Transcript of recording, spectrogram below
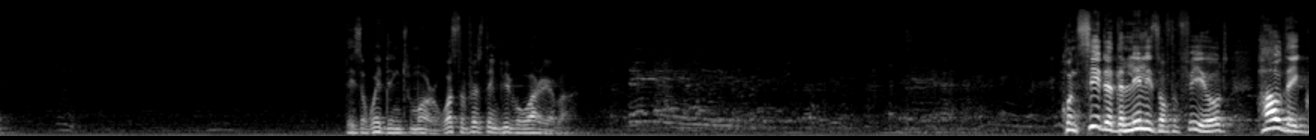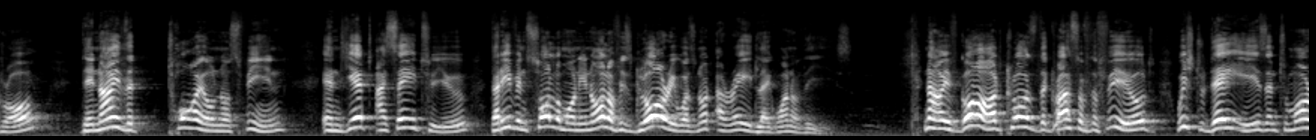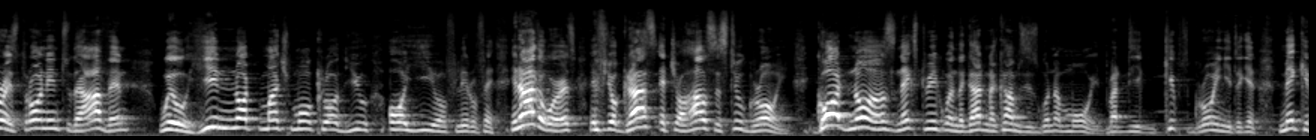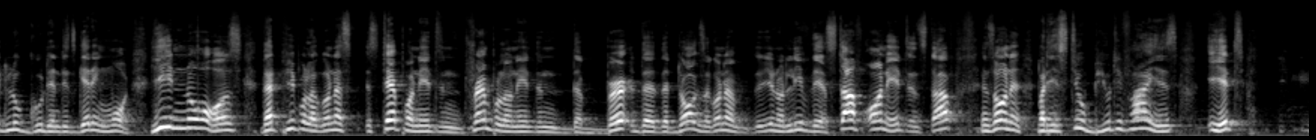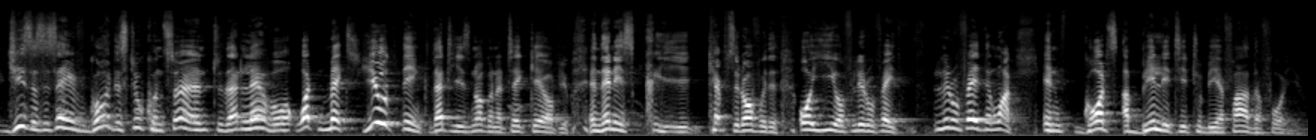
There's a wedding tomorrow. What's the first thing people worry about? Consider the lilies of the field, how they grow. They neither toil nor spin. And yet I say to you that even Solomon in all of his glory was not arrayed like one of these. Now, if God clothes the grass of the field, which today is and tomorrow is thrown into the oven, will he not much more clothe you, O ye of little faith? In other words, if your grass at your house is still growing, God knows next week when the gardener comes, he's going to mow it, but he keeps growing it again, make it look good, and it's getting mowed. He knows that people are going to step on it and trample on it, and the, the, the dogs are going to, you know, leave their stuff on it and stuff and so on, but he still beautifies it Jesus is saying, if God is still concerned to that level, what makes you think that He's not going to take care of you? And then he caps it off with this, Oh, ye of little faith. Little faith in what? In God's ability to be a father for you.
